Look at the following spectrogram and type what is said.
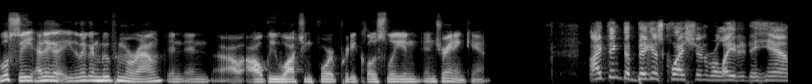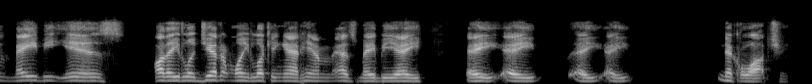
we'll see. I think they're going to move him around, and and I'll, I'll be watching for it pretty closely in, in training camp. I think the biggest question related to him maybe is: Are they legitimately looking at him as maybe a a a a, a nickel option?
